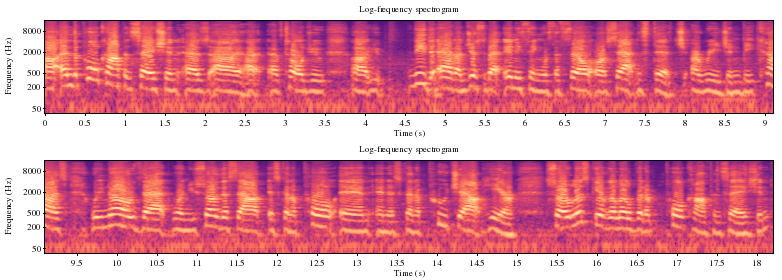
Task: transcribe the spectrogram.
Uh, and the pull compensation, as uh, I, have told you, uh, you need to add on just about anything with a fill or a satin stitch a region because we know that when you sew this out it's going to pull in and it's going to pooch out here. So let's give it a little bit of pull compensation,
